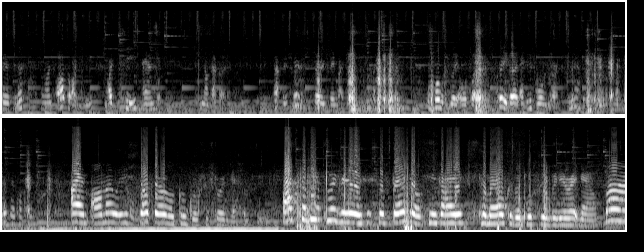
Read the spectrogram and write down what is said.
is this one's also artsy, artsy, and it's not that good. That is very, very, much. The whole looks really old, but pretty good. I think it's glow in the dark. Yeah. I'm on my way to a local grocery store to get some food. That's gonna be it for my video. Subscribe. I'll see you guys tomorrow because I'm posting a video right now. Bye!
